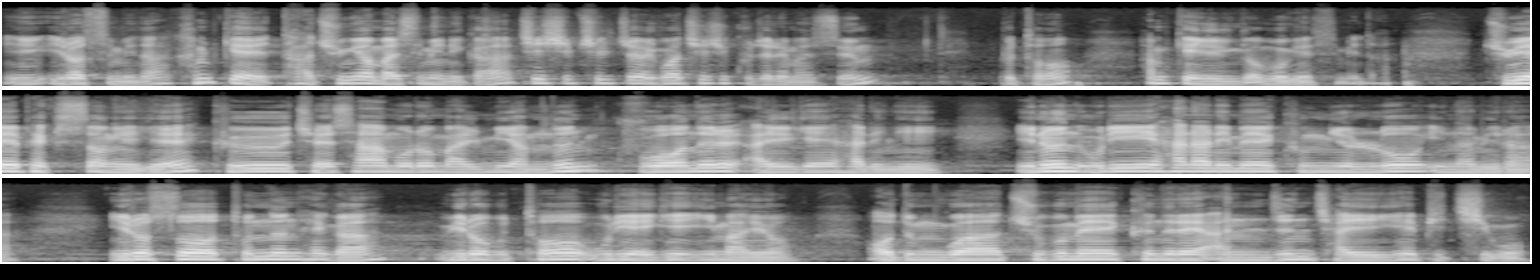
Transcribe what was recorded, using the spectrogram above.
이- 이렇습니다. 함께 다 중요한 말씀이니까 77절과 79절의 말씀부터 함께 읽어보겠습니다. 주의 백성에게 그 죄사함으로 말미암는 구원을 알게 하리니 이는 우리 하나님의 긍휼로 인함이라 이로써 돋는 해가 위로부터 우리에게 임하여 어둠과 죽음의 그늘에 앉은 자에게 비치고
